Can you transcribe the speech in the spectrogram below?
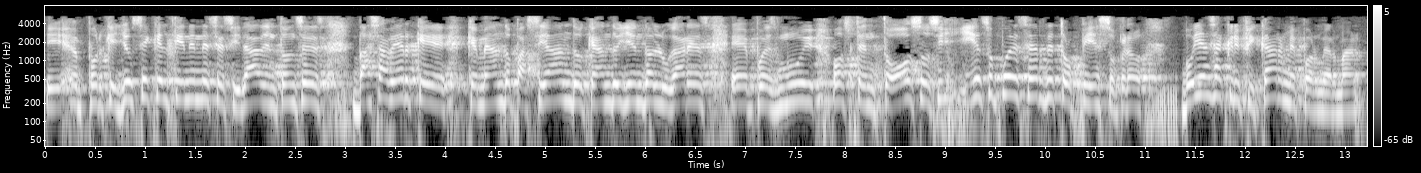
eh, porque yo sé que él tiene necesidad. Entonces vas a ver que, que me ando paseando, que ando yendo a lugares eh, pues muy ostentosos y, y, eso puede ser de tropiezo, pero voy a sacrificarme por mi hermano.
